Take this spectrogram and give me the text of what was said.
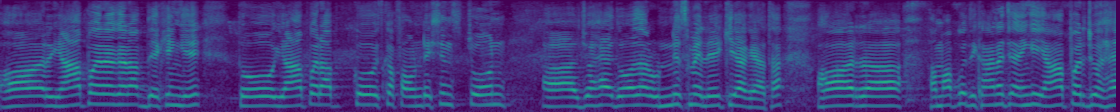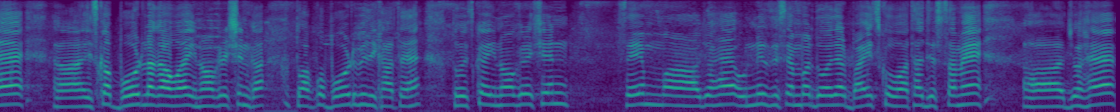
और यहाँ पर अगर आप देखेंगे तो यहाँ पर आपको इसका फाउंडेशन स्टोन जो है 2019 में ले किया गया था। और हम आपको दिखाना चाहेंगे, यहाँ पर जो है इसका बोर्ड लगा हुआ है इनाग्रेशन का तो आपको बोर्ड भी दिखाते हैं। तो इसका इनाग्रेशन सेम जो है 19 दिसंबर 2022 को हुआ था, जिस समय जो है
